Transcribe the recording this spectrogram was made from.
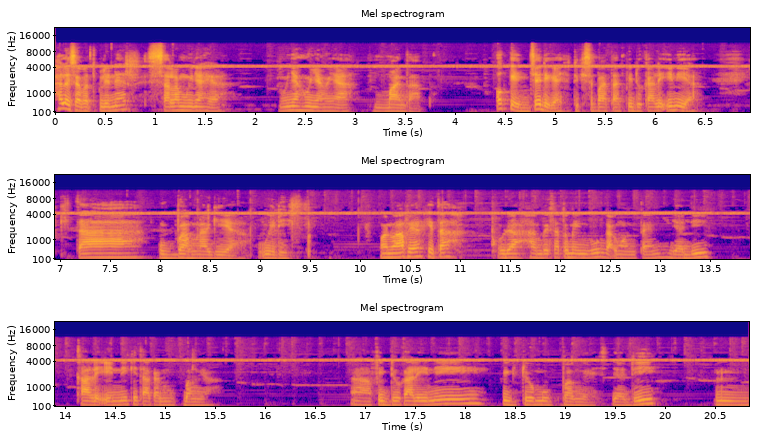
Halo sahabat kuliner, salam ngunyah ya. Ngunyah ngunyah ngunyah, mantap. Oke, jadi guys, di kesempatan video kali ini ya, kita ubang lagi ya. Widih. Mohon maaf ya, kita udah hampir satu minggu nggak ngonten, jadi kali ini kita akan mukbang ya. Nah, video kali ini video mukbang guys. Jadi hmm,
